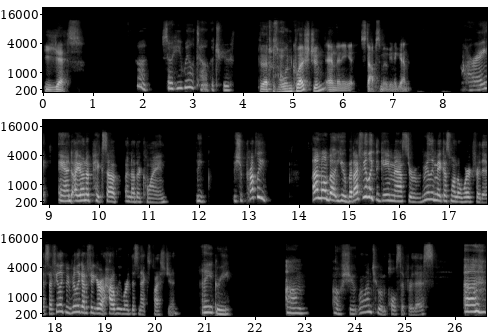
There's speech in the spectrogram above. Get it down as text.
Yes, Huh. So he will tell the truth. that was Okay. one question. And then he stops moving again. All right. And Iiona picks up another coin. We we should probably I don't know about you, but I feel like the game master would really make us want to work for this. I feel like we really got to figure out how we word this next question. I agree. Um oh shoot, well I'm too impulsive for this. Uh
